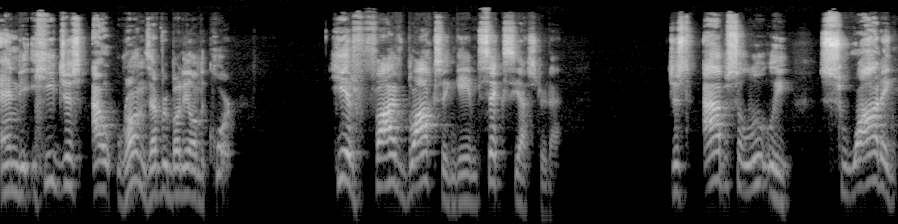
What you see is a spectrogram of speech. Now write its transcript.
and he just outruns everybody on the court. He had five blocks in game six yesterday. Just absolutely swatting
